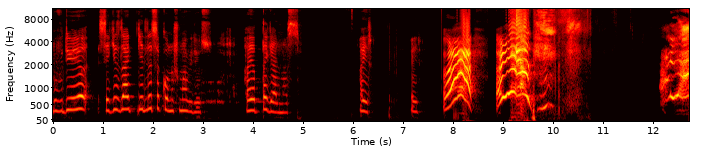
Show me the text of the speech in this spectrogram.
Bu videoya 8 like gelirse konuşma videosu. Hayatta gelmez. Hayır. Hayır. Aa! Hayır! Hayır!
